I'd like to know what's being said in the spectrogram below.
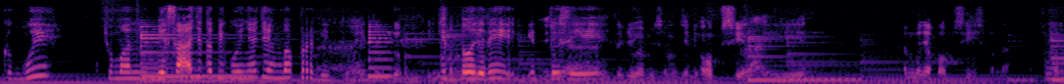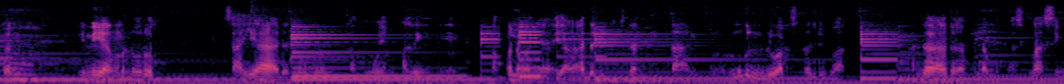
ke gue cuman biasa aja tapi gue aja yang baper nah, gitu itu juga gitu jadi itu iya, sih. itu juga bisa menjadi opsi lain. Kan banyak opsi sebenarnya. Cuma hmm. kan ini yang menurut saya dan menurut kamu yang paling apa iya. namanya yang ada di pikiran kita gitu. Mungkin di luar sana juga ada dengan pendapat masing-masing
